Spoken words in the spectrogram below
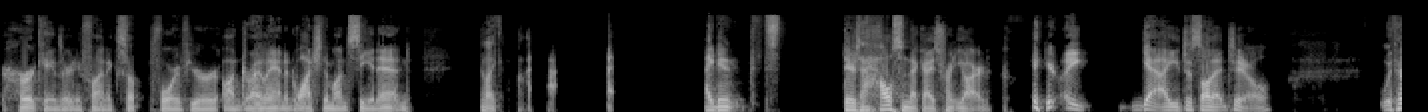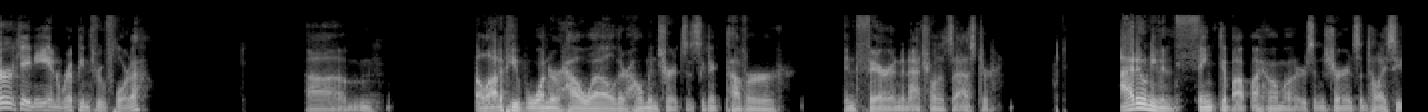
hurricanes are any fun, except for if you're on dry land and watching them on CNN. Like, I, I, I didn't there's a house in that guy's front yard. You're like, yeah, you just saw that too. With Hurricane Ian ripping through Florida, um, a lot of people wonder how well their home insurance is going to cover and fare in a natural disaster. I don't even think about my homeowner's insurance until I see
